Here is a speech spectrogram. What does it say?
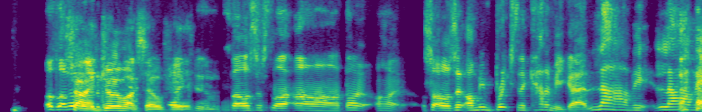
I was like, trying I to enjoy myself here. So I was just like, oh, don't. Oh. So I was, I'm in Brixton Academy going, love it, love it.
